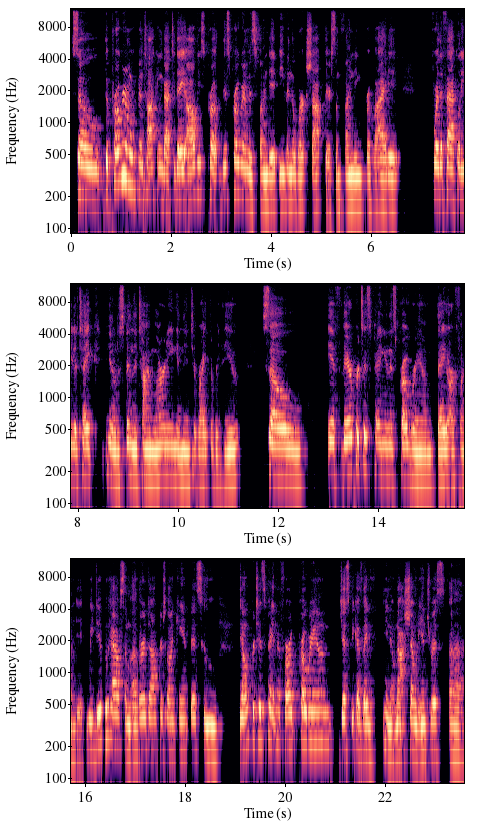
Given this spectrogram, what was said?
So the program we've been talking about today, all these, pro this program is funded, even the workshop, there's some funding provided for the faculty to take, you know, to spend the time learning and then to write the review. So if they're participating in this program, they are funded. We do have some other adopters on campus who don't participate in the program just because they've, you know, not shown interest. Uh,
